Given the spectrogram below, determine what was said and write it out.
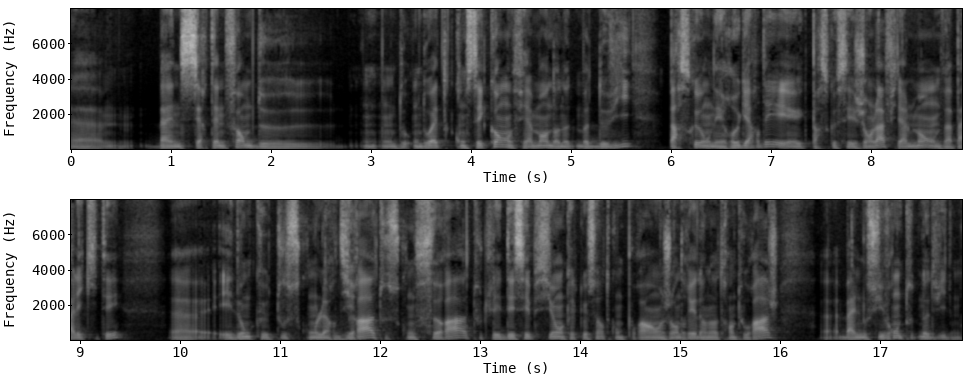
euh, ben, une certaine forme de... On, doit être conséquent finalement dans notre mode de vie parce qu'on est regardé, parce que ces gens-là, finalement, on ne va pas les quitter. Et donc tout ce qu'on leur dira, tout ce qu'on fera, toutes les déceptions en quelque sorte qu'on pourra engendrer dans notre entourage, ben, elles nous suivront toute notre vie. Donc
